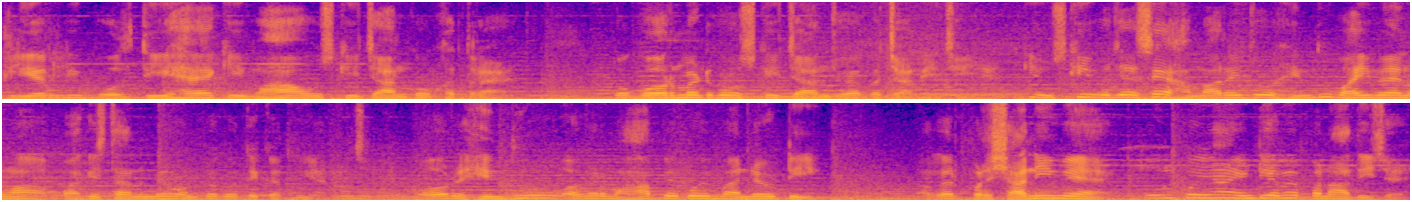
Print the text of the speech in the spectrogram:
क्लियरली बोलती है कि वहाँ उसकी जान को खतरा है तो गवर्नमेंट को उसकी जान जो है बचानी चाहिए। कि उसकी वजह से हमारे जो हिंदू भाई बहन वहाँ पाकिस्तान में, उन पर कोई दिक्कत नहीं आनी चाहिए। और हिंदू अगर वहाँ पर कोई माइनॉरिटी अगर परेशानी में है तो उनको यहाँ इंडिया में पना दी जाए।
